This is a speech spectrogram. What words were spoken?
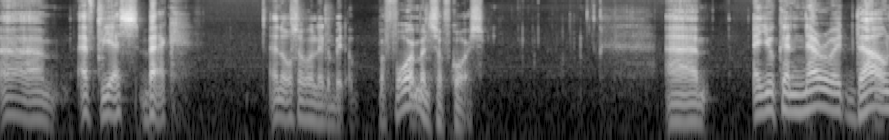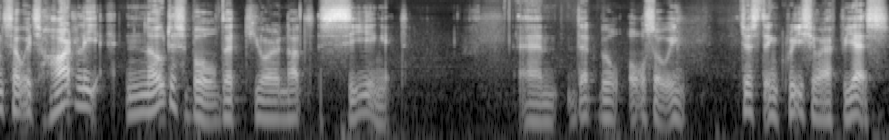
um, FPS back and also a little bit of performance, of course. Um, and you can narrow it down so it's hardly noticeable that you're not seeing it. And that will also in just increase your FPS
